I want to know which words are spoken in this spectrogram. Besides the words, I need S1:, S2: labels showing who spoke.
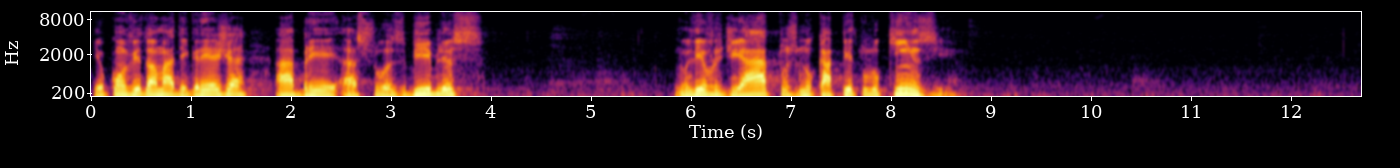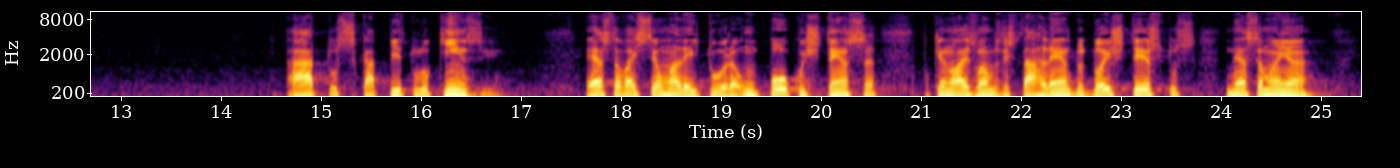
S1: Eu convido a amada igreja a abrir as suas Bíblias no livro de Atos, no capítulo 15. Atos, capítulo 15. Esta vai ser uma leitura um pouco extensa, porque nós vamos estar lendo dois textos nessa manhã,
